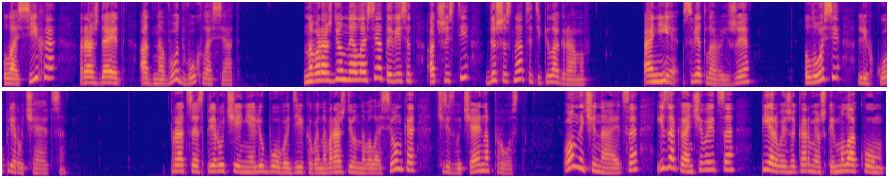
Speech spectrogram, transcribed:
Лосиха рождает одного-двух лосят. Новорожденные лосята весят от 6 до 16 килограммов. Они светло-рыжие. Лоси легко приручаются. Процесс приручения любого дикого новорожденного лосенка чрезвычайно прост. Он начинается и заканчивается первой же кормежкой молоком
